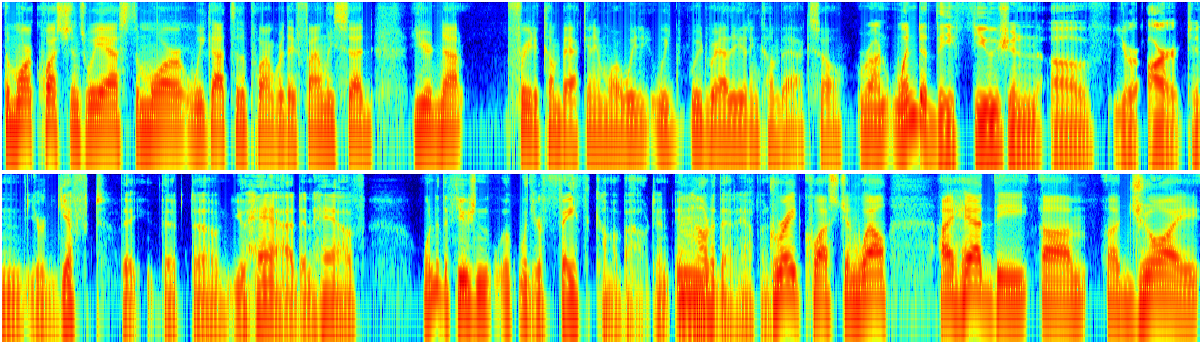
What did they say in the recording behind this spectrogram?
the more questions we asked, the more we got to the point where they finally said, "You're not free to come back anymore. We we we'd rather you didn't come back." So Ron, when did the fusion of your art and your gift that that uh, you had and have, when did the fusion with your faith come about, and, and how did that happen? Great question. Well, I had the um, uh, joy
